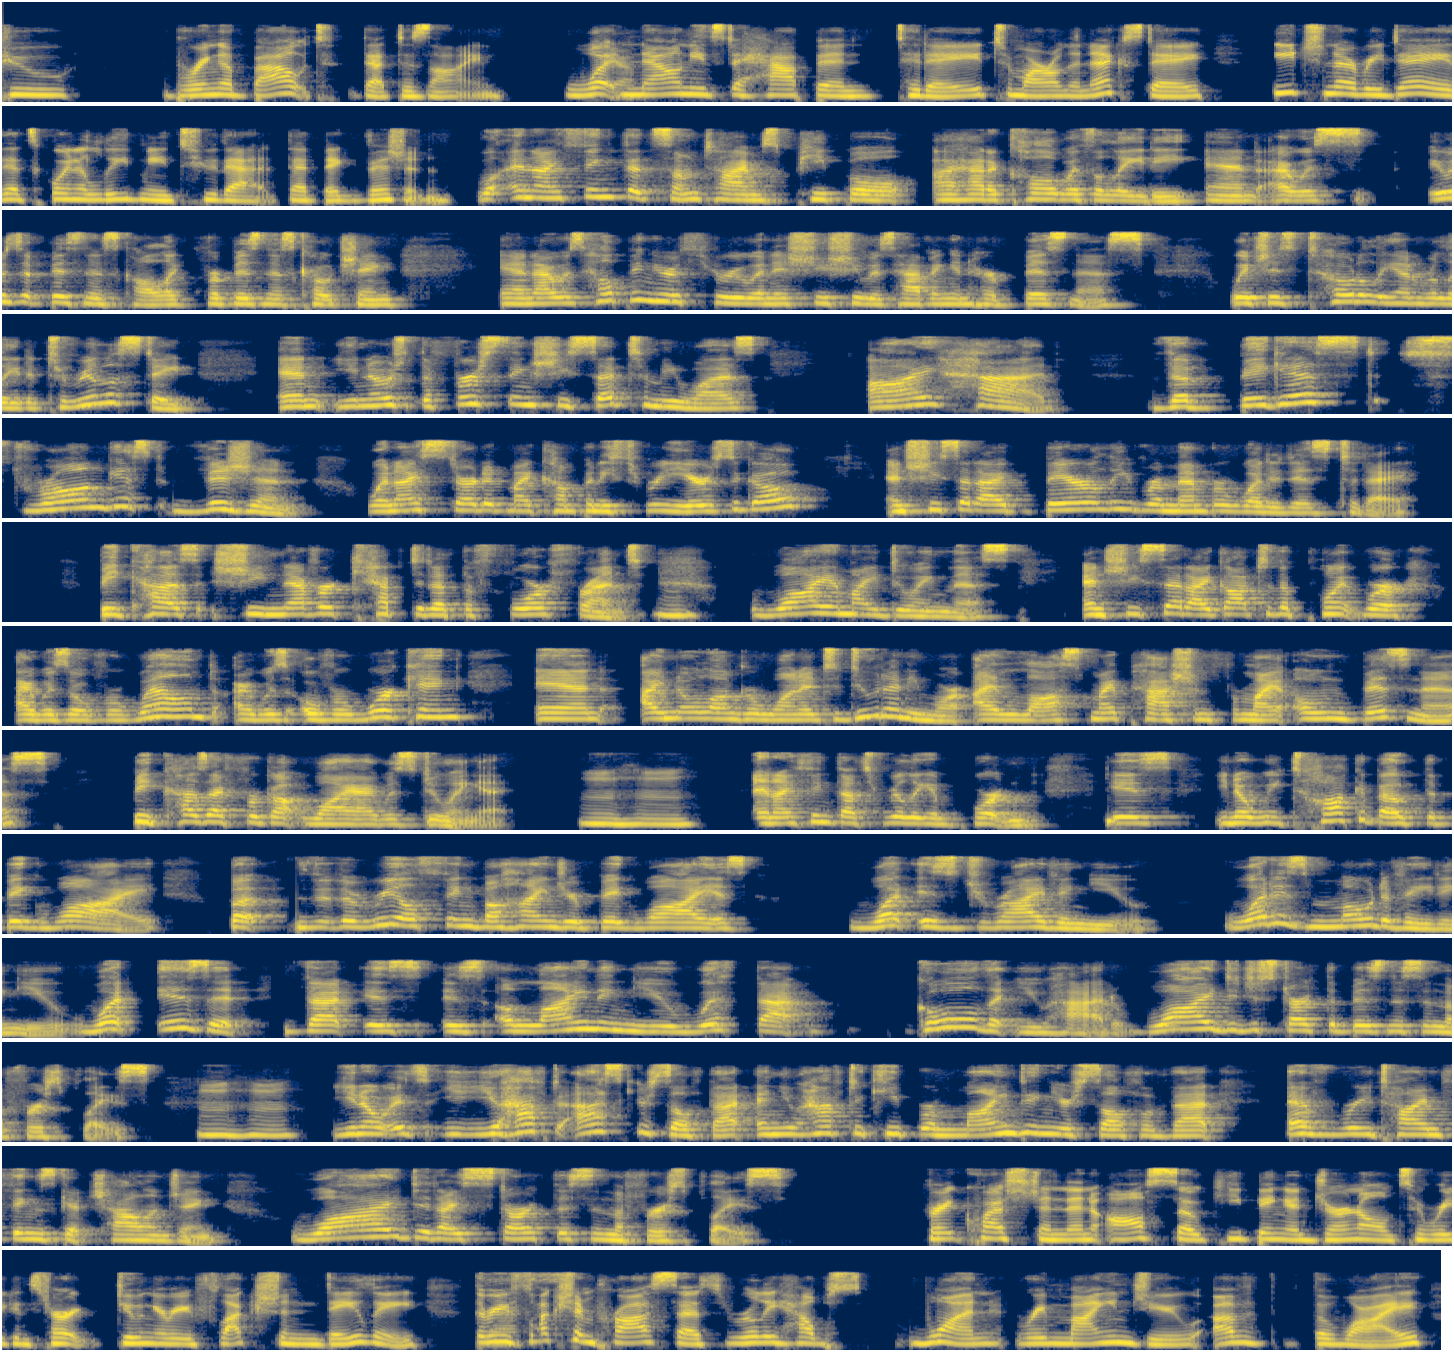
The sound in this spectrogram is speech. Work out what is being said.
to bring about that design. What yeah. now needs to happen today, tomorrow, and the next day, each and every day that's going to lead me to that that big vision. Well, and I think that sometimes people I had a call with a lady and I was it was a business call like for business coaching and I was helping her through an issue she was having in her business, which is totally unrelated to real estate. And, you know, the first thing she said to me was, I had the biggest, strongest vision when I started my company three years ago. And she said, I barely remember what it is today because she never kept it at the forefront. Mm. Why am I doing this? And she said, I got to the point where I was overwhelmed, I was overworking, and I no longer wanted to do it anymore. I lost my passion for my own business because I forgot why I was doing it. Mm-hmm. And I think that's really important is, you know, we talk about the big why, but the, the real thing behind your big why is what is driving you? What is motivating you? What is it that is is aligning you with that goal that you had? Why did you start the business in the first place? Mm-hmm. You know, it's you have to ask yourself that, and you have to keep reminding yourself of that every time things get challenging. Why did I start this in the first place? Great question. Then also keeping a journal to where you can start doing a reflection daily. The yes. reflection process really helps one remind you of the why,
